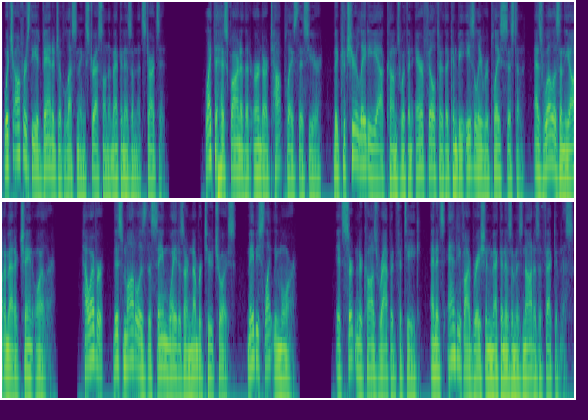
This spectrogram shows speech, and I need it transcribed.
which offers the advantage of lessening stress on the mechanism that starts it. Like the Husqvarna that earned our top place this year, the Couture Lady Eoc comes with an air filter that can be easily replaced system, as well as in the automatic chain oiler. However, this model is the same weight as our number 2 choice, maybe slightly more. It's certain to cause rapid fatigue, and its anti-vibration mechanism is not as effectiveness.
